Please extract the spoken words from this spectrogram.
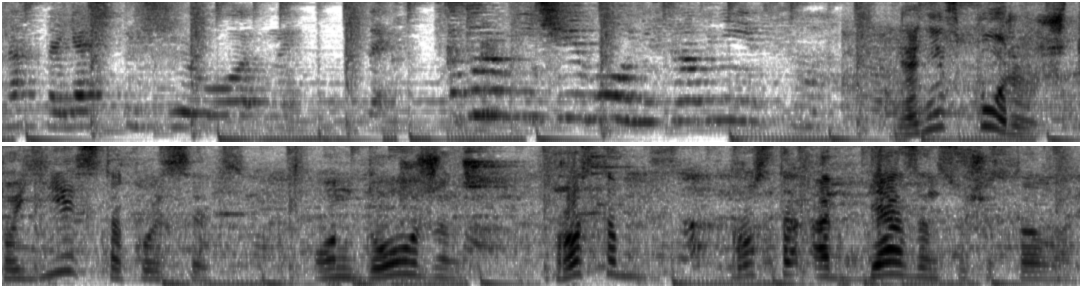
настоящий животный секс, с которым ничего не сравнится? Я не спорю, что есть такой секс. Он должен, просто, просто обязан существовать.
